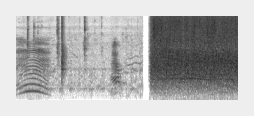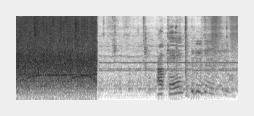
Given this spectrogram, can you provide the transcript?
Mmm. Ayaw. Okay.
